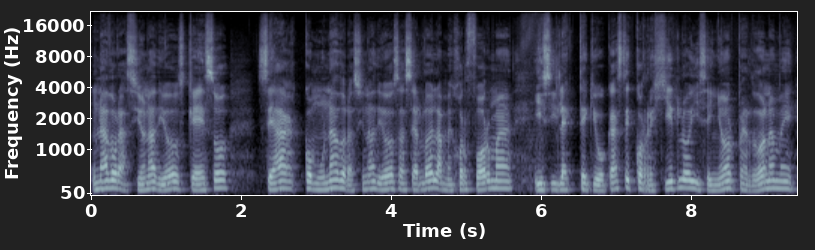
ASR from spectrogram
una adoración a Dios, que eso sea como una adoración a Dios, hacerlo de la mejor forma y si te equivocaste, corregirlo y Señor, perdóname,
